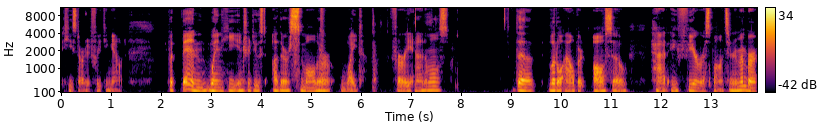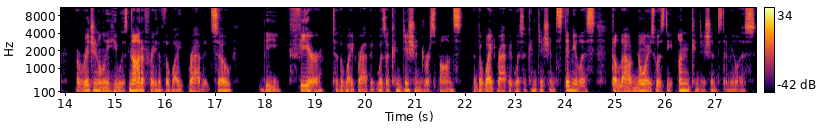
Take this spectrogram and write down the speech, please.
he started freaking out. But then when he introduced other smaller white furry animals, the little Albert also had a fear response. And remember, Originally, he was not afraid of the white rabbit, so the fear to the white rabbit was a conditioned response, and the white rabbit was a conditioned stimulus. The loud noise was the unconditioned stimulus.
